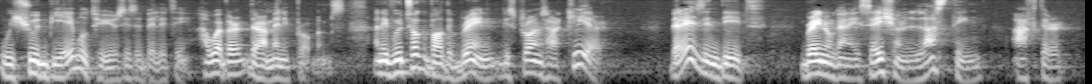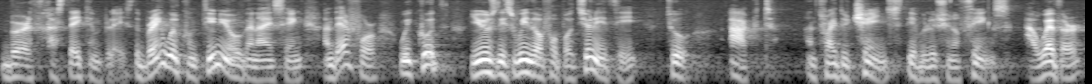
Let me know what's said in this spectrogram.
we should be able to use this ability. However, there are many problems. And if we talk about the brain, these problems are clear. There is indeed brain organization lasting after birth has taken place. The brain will continue organizing, and therefore we could use this window of opportunity to act and try to change the evolution of things. However,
